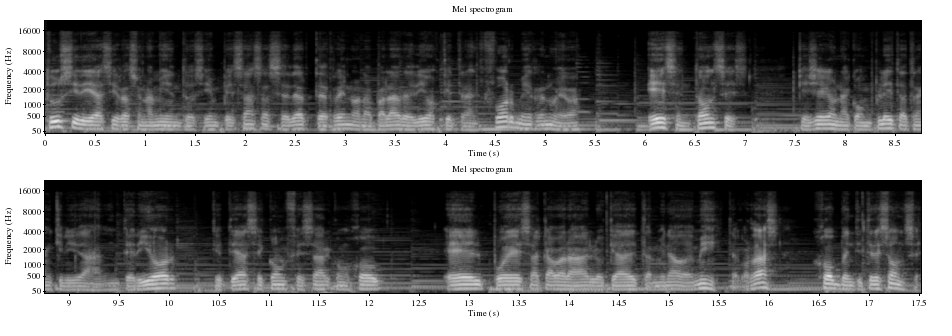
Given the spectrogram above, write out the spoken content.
tus ideas y razonamientos y empezás a ceder terreno a la palabra de Dios que transforma y renueva, es entonces que llega una completa tranquilidad interior que te hace confesar con Job, Él pues acabará lo que ha determinado de mí. ¿Te acordás? Job 23:11.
